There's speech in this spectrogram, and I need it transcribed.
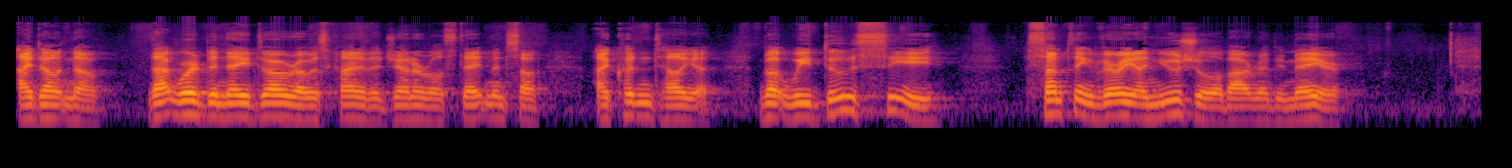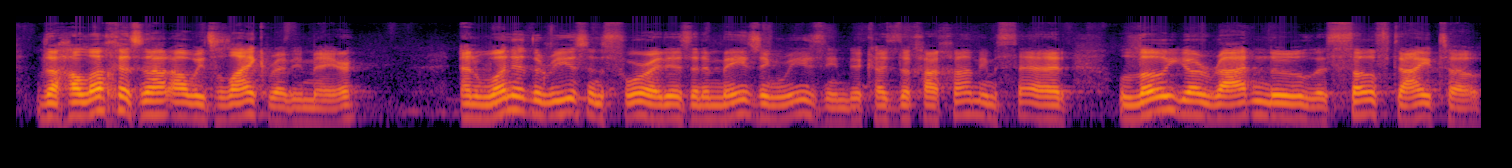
I don't know. That word B'nai Doro is kind of a general statement, so I couldn't tell you. But we do see something very unusual about Rebbe Meir. The halacha is not always like Rebbe Meir, and one of the reasons for it is an amazing reason because the Chachamim said, Lo yoradnu lesof daito.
